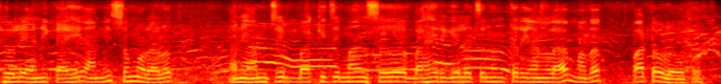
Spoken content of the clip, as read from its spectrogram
ठेवले आणि काही आम्ही समोर आलोत. आणि आमचे बाकीचे माणसं बाहेर गेल्याच्यानंतर यांना मदत पाठवलं होतं.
